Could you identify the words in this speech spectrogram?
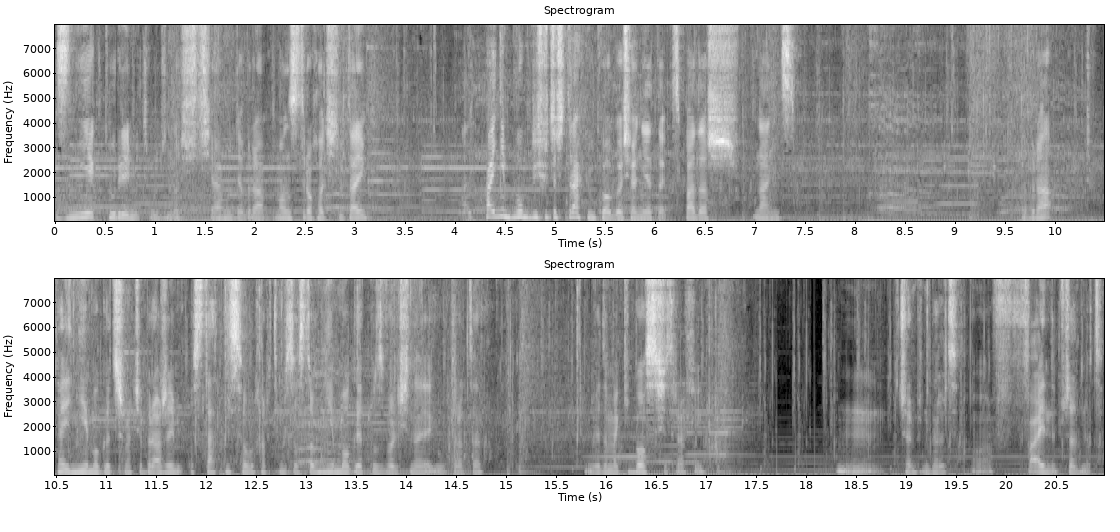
z niektórymi trudnościami. Dobra, monstro, chodź tutaj. Fajnie było, gdybyś chociaż trafił kogoś, a nie tak spadasz na nic. Dobra, tutaj nie mogę trzymać obrażeń. Ostatni Soul Heart mi został, nie mogę pozwolić na jego utratę. Nie wiadomo jaki boss się trafi. Hmm, Champion Belt. O, fajny przedmiot.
